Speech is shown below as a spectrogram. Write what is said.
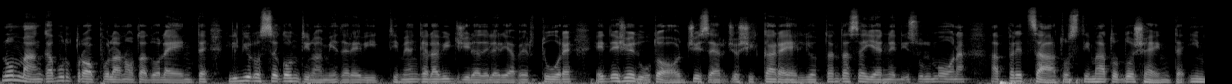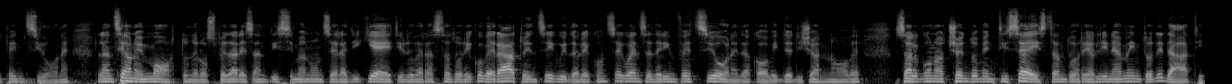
Non manca purtroppo la nota dolente. Il virus continua a mietere vittime anche alla vigilia delle riaperture. È deceduto oggi Sergio Ciccarelli, 86enne di Sulmona, apprezzato, stimato docente, in pensione. L'anziano è morto nell'ospedale Santissima Annunziata di Chieti, dove era stato ricoverato in seguito alle conseguenze dell'infezione da Covid-19. Salgono a 126, stando al riallineamento dei dati,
